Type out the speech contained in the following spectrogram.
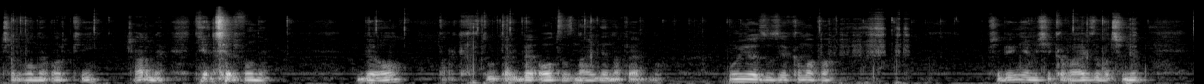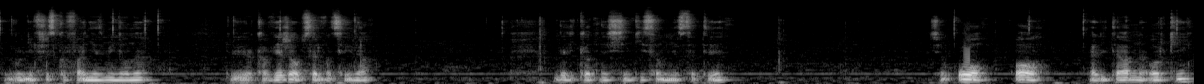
Czerwone orki. Czarne, nie czerwone. BO. Tak, tutaj BO to znajdę na pewno. O Jezus, jaka mapa. Przebiegniemy się kawałek, zobaczymy. Ogólnie wszystko fajnie zmienione. Tu jaka wieża obserwacyjna. Delikatne ścinki są niestety. O, o, elitarne orki.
